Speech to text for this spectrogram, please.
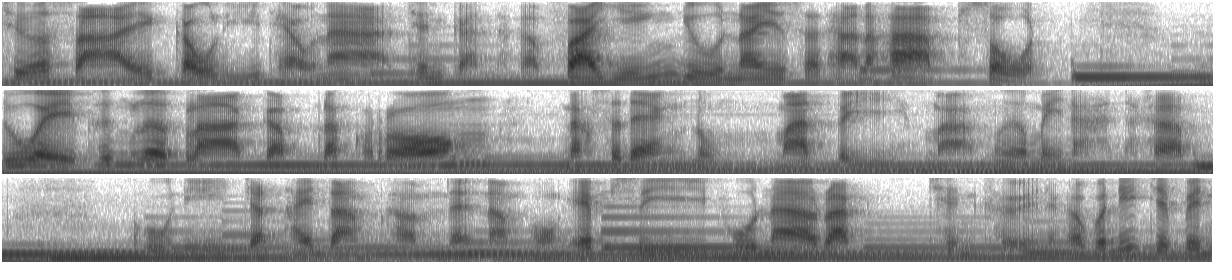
เชื้อสายเกาหลีแถวหน้าเช่นกันนะครับ ฝ่ายหญิงอยู่ในสถานภาพโสด ด้วยเพิ่งเลิกลากับนักร้องนักแสดงหนุ่มมาตีมาเมื่อไม่นานนะครับ คู่นี้จัดให้ตามคำแนะนำของ FC ผู้น่ารักเช่นเคยนะครับ วันนี้จะเป็น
